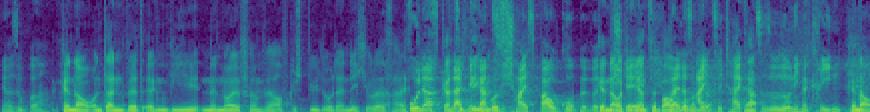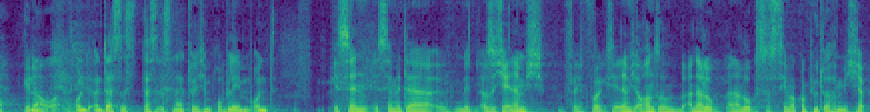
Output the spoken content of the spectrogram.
ja, super. Genau, und dann wird irgendwie eine neue Firmware aufgespielt oder nicht, oder das heißt, Oder dieses ganze gleich eine Ding ganze muss, scheiß Baugruppe wird Genau, die bestellt, ganze Weil Baugruppe das wieder. Einzelteil kannst Ja. du sowieso nicht mehr kriegen. Genau, Genau. Ne? Und, und das ist, das ist natürlich ein Problem. Und Ist denn, ist denn mit der, mit, also ich erinnere mich, vielleicht, ich erinnere mich auch an so ein analog, analoges das Thema Computer für mich. Ich habe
